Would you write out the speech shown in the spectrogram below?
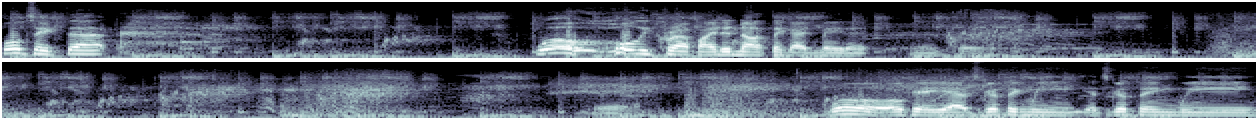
We'll take that. Whoa, holy crap, I did not think I'd made it. Okay. Yeah. Whoa, okay, yeah, it's a good thing we it's a good thing we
